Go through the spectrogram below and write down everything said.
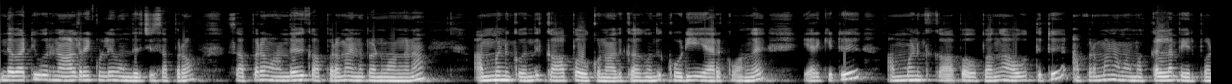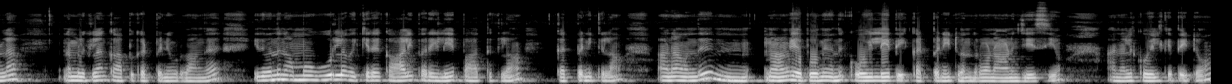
இந்த வாட்டி ஒரு நாலரைக்குள்ளே வந்துருச்சு சப்பரம். சப்பரம் வந்ததுக்கு அப்புறமா என்ன பண்ணுவாங்கன்னா அம்மனுக்கு வந்து காப்பை அவுக்கணும். அதுக்காக வந்து கொடியை இறக்குவாங்க. இறக்கிட்டு அம்மனுக்கு காப்பை அவுப்பாங்க. அவுத்துட்டு அப்புறமா நம்ம மக்கள்லாம் போயிருப்போம்ல நம்மளுக்கெல்லாம் காப்பு கட் பண்ணி விடுவாங்க. இது வந்து நம்ம ஊரில் வைக்கிற காளிப்பறையிலே பார்த்துக்கலாம். கட் பண்ணிக்கலாம். ஆனால் வந்து நாங்கள் எப்போவுமே வந்து கோயிலே போய் கட் பண்ணிட்டு வந்துடுவோம் நானும் ஜேசியும். அதனால் கோயிலுக்கே போயிட்டோம்.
